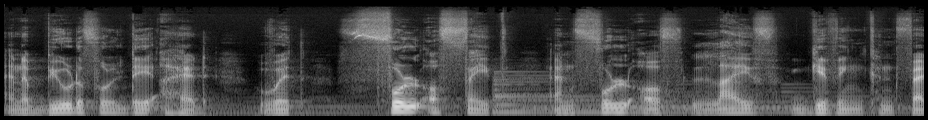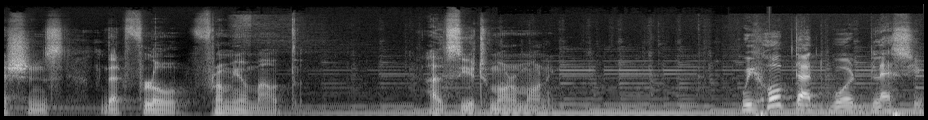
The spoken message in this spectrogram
and a beautiful day ahead with full of faith and full of life giving confessions that flow from your mouth. I'll see you tomorrow morning. We hope that word bless you.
